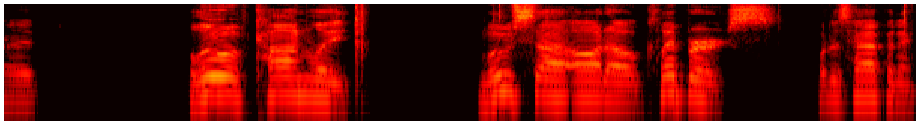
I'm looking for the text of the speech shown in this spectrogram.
Right. Blue of Conley. Moussa Auto. Clippers. What is happening?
